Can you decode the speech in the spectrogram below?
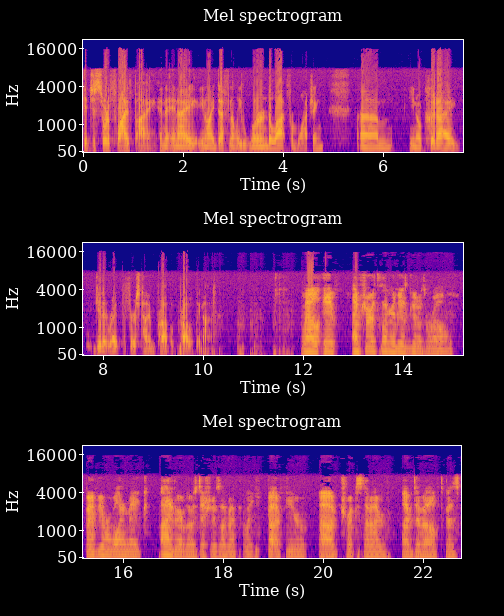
it just sort of flies by and and I you know I definitely learned a lot from watching um, you know, could I get it right the first time? Probably, probably not. Well, if I'm sure it's not going to be as good as Rome, but if you ever want to make either of those dishes, I've actually got a few uh, tricks that I've I've developed because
